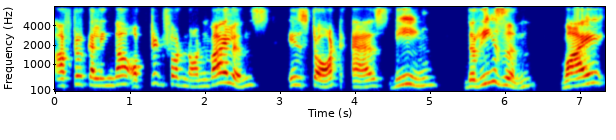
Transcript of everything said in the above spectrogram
after kalinga opted for non-violence is taught as being the reason why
